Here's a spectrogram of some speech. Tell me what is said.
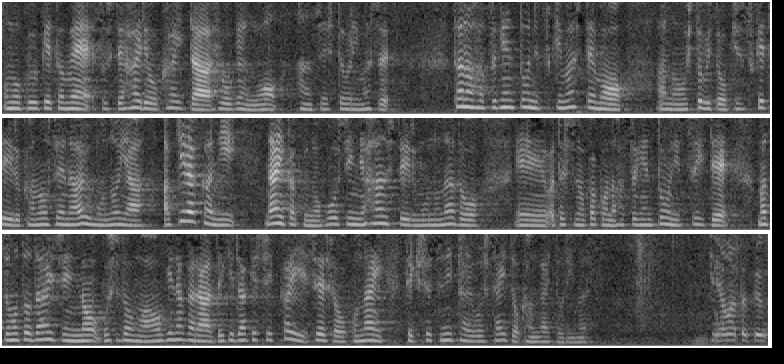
重く受け止め、そして配慮を欠いた表現を反省しております。他の発言等につきましても、あの人々を傷つけている可能性のあるものや、明らかに内閣の方針に反しているものなど、えー、私の過去の発言等について、松本大臣のご指導も仰ぎながら、できるだけしっかり精査を行い、適切に対応したいと考えております宮本君。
